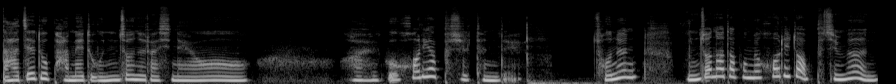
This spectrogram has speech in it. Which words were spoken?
낮에도 밤에도 운전을 하시네요. 아이고, 허리 아프실 텐데. 저는 운전하다 보면 허리도 아프지만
